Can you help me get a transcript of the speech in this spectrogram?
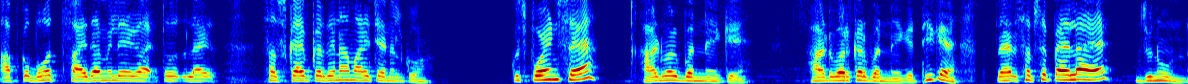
आपको बहुत फ़ायदा मिलेगा। तो लाइक सब्सक्राइब कर देना हमारे चैनल को। कुछ पॉइंट्स है हार्डवर्क बनने के। हार्ड वर्कर बनने के, ठीक है? सबसे पहला है जुनून,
